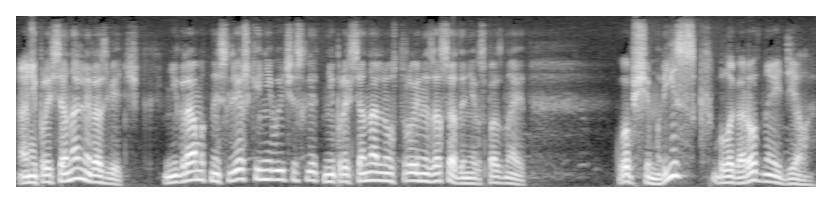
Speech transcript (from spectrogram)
а не профессиональный разведчик. Ни грамотной слежки не вычислит, ни профессионально устроенной засады не распознает. В общем, риск — благородное дело.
